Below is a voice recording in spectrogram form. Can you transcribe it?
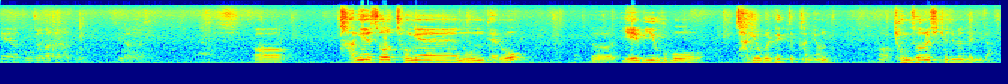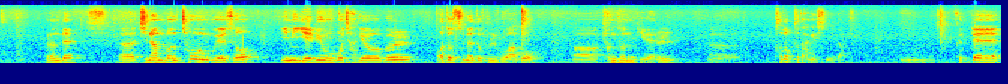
해야 공정하다라고 생각을 하세요? 어, 당에서 정해놓은 대로 어, 예비 후보 자격을 획득하면 어, 경선을 시켜주면 됩니다. 그런데 어, 지난번 청원구에서 이미 예비 후보 자격을 얻었음에도 불구하고 어, 경선 기회를 어, 컷오프 당했습니다. 음, 그때 에,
